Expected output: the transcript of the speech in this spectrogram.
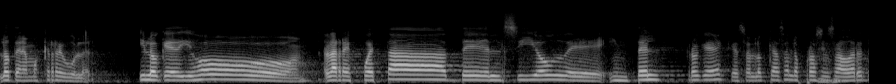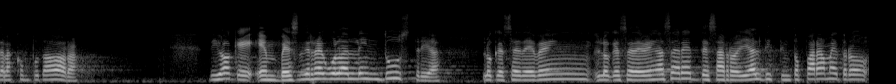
lo tenemos que regular. Y lo que dijo la respuesta del CEO de Intel, creo que es, que son los que hacen los procesadores de las computadoras, dijo que en vez de regular la industria, lo que se deben, lo que se deben hacer es desarrollar distintos parámetros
